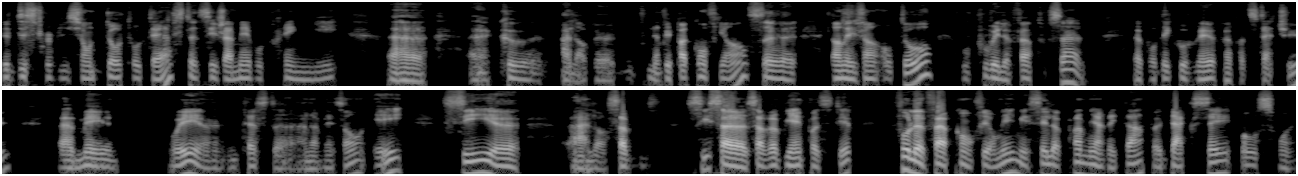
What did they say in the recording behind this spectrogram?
de distribution d'autotests si jamais vous craignez que, alors, vous n'avez pas confiance dans les gens autour, vous pouvez le faire tout seul pour découvrir votre statut. mais oui, un, test à la maison. Et si, alors, ça, si ça, ça revient positif, il faut le faire confirmer, mais c'est la première étape d'accès aux soins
